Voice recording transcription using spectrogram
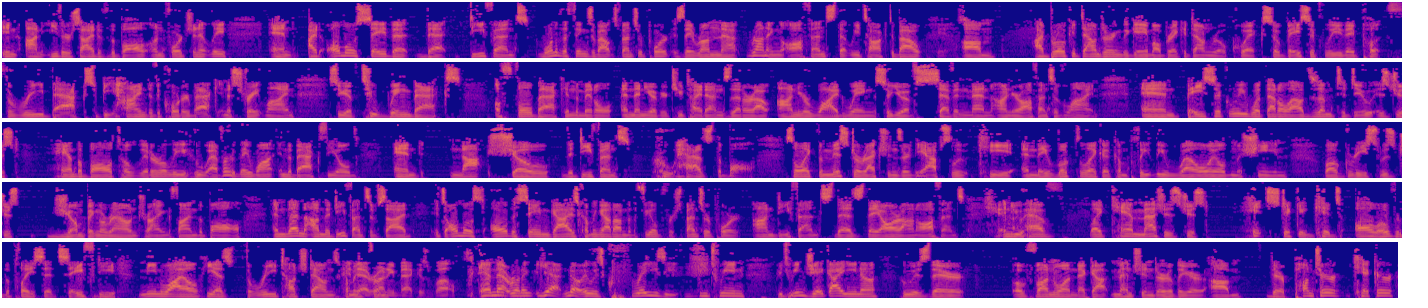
in on either side of the ball, unfortunately. And I'd almost say that that defense, one of the things about Spencerport is they run that running offense that we talked about. Um, I broke it down during the game. I'll break it down real quick. So basically, they put three backs behind the quarterback in a straight line. So you have two wing backs a fullback in the middle, and then you have your two tight ends that are out on your wide wing. So you have seven men on your offensive line. And basically, what that allows them to do is just hand the ball to literally whoever they want in the backfield and not show the defense who has the ball. So like the misdirections are the absolute key and they looked like a completely well-oiled machine while Greece was just jumping around trying to find the ball. And then on the defensive side, it's almost all the same guys coming out onto the field for Spencerport on defense as they are on offense. Yeah. And you have like Cam Mesh is just hit sticking kids all over the place at safety. Meanwhile, he has three touchdowns coming. And that from running back as well. and that running yeah no it was crazy between between jake iena who is their a fun one that got mentioned earlier um their punter kicker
